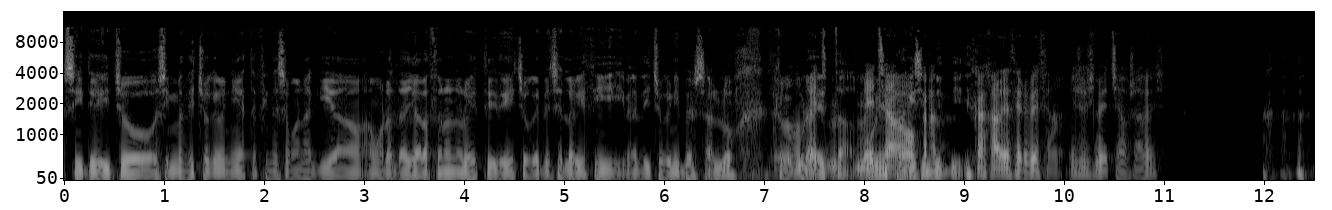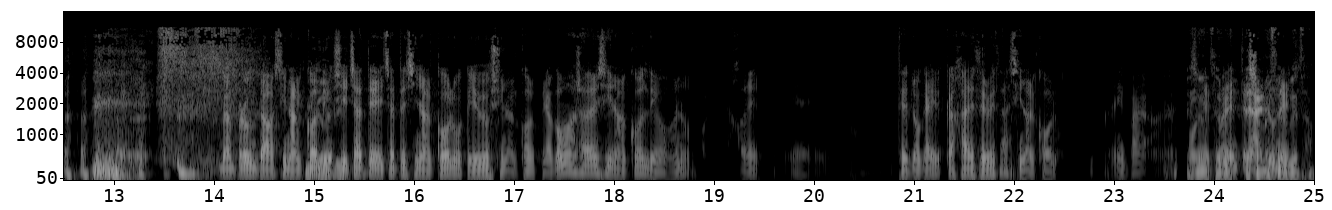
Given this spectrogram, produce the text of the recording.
Si te he dicho, si me has dicho que venía este fin de semana aquí a, a Moratalla, a la zona noroeste, y te he dicho que te eches la bici y me has dicho que ni pensarlo. Qué No, locura me, esta. Me he ¿Cómo vienes por echado ca- bici? caja de cerveza. Eso sí me he echado, ¿sabes? me han preguntado sin alcohol. Digo, sí, échate, échate sin alcohol porque yo veo sin alcohol. Pero ¿cómo vas a ver sin alcohol? Digo, bueno, pues joder. Eh, ¿Qué es lo que hay? Caja de cerveza sin alcohol. Para poder, poder entrenar el lunes. cerveza.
